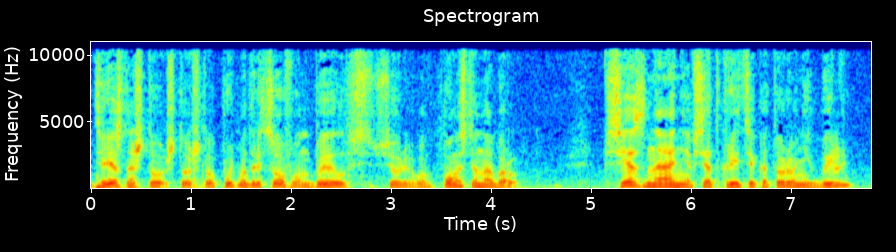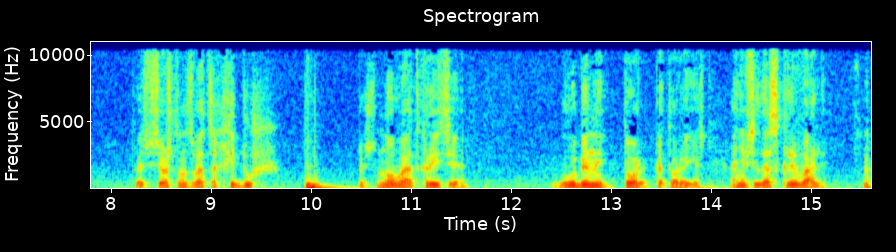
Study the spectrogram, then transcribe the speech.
Интересно, что, что, что путь мудрецов, он был все, он полностью наоборот все знания, все открытия, которые у них были, то есть все, что называется хидуш, то есть новое открытие глубины Торы, которая есть, они всегда скрывали.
